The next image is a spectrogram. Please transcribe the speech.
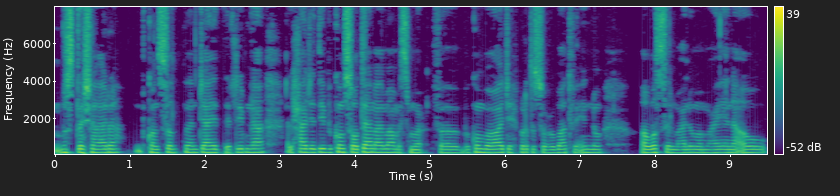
مستشارة consultant جاية تدربنا. الحاجة دي بيكون صوتي أنا ما مسموع فبكون بواجه برضو صعوبات في إنه أوصل معلومة معينة أو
